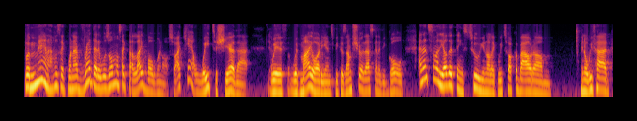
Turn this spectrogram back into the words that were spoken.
but man i was like when i read that it was almost like the light bulb went off so i can't wait to share that yeah. with with my audience because i'm sure that's going to be gold and then some of the other things too you know like we talk about um you know, we've had,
